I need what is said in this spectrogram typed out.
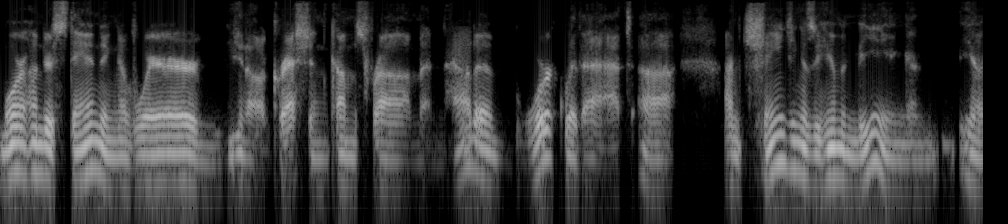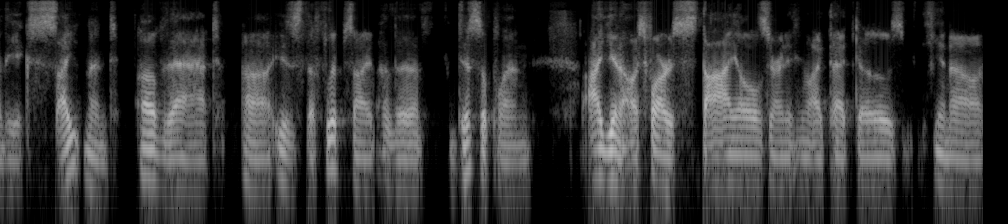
more understanding of where you know aggression comes from and how to work with that. Uh, I'm changing as a human being, and you know the excitement of that uh, is the flip side of the discipline I, you know, as far as styles or anything like that goes, you know,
